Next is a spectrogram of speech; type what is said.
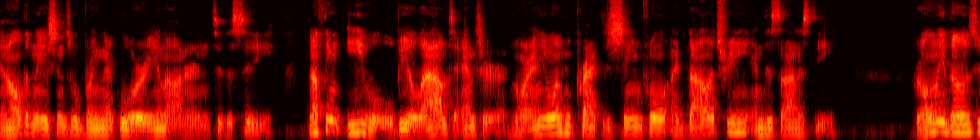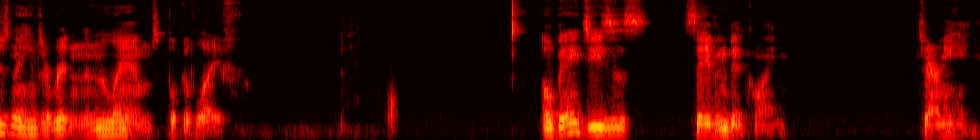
and all the nations will bring their glory and honor into the city. Nothing evil will be allowed to enter, nor anyone who practices shameful idolatry and dishonesty but only those whose names are written in the Lamb's book of life. Obey Jesus, saving Bitcoin. Jeremy Hain.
